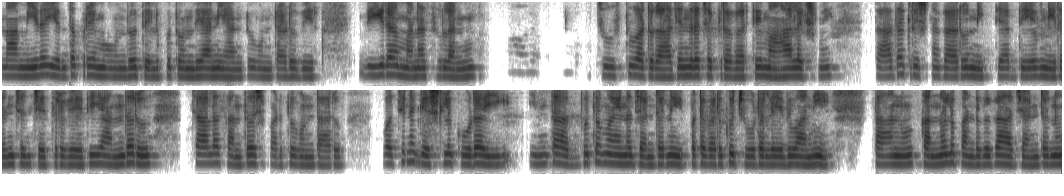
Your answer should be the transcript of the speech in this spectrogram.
నా మీద ఎంత ప్రేమ ఉందో తెలుపుతుంది అని అంటూ ఉంటాడు వీర్ వీర మనసులను చూస్తూ అటు రాజేంద్ర చక్రవర్తి మహాలక్ష్మి రాధాకృష్ణ గారు నిత్య దేవ్ నిరంజన్ చతుర్వేది అందరూ చాలా సంతోషపడుతూ ఉంటారు. వచ్చిన గెస్టులు కూడా ఇంత అద్భుతమైన జంటను ఇప్పటి వరకు చూడలేదు అని తాను కన్నుల పండుగగా ఆ జంటను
